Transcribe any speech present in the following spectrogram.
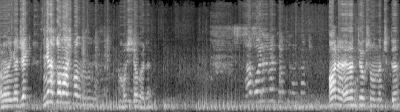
Aradan gelecek. Niye savaşmadın? Başlayacak öyle. Ha bu arada ben Teoxidon'dan çıktım. Aynen Eren Teox'un ondan çıktı.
